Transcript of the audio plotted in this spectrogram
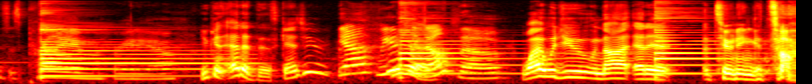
This is prime radio. You can edit this, can't you? Yeah, we usually Yeah. don't though. Why would you not edit a tuning guitar?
